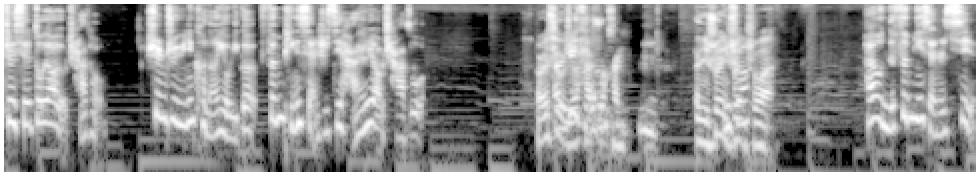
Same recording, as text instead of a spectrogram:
这些都要有插头，甚至于你可能有一个分屏显示器还是要插座。而且我觉得还是很，嗯，你说你说你说完，还有你的分屏显示器，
